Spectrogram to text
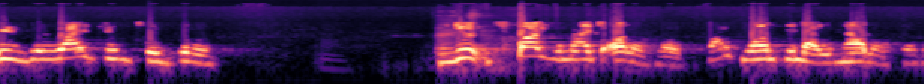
it's the right thing to do. Mm. You, sport unites all of us. That's one thing that unites us.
